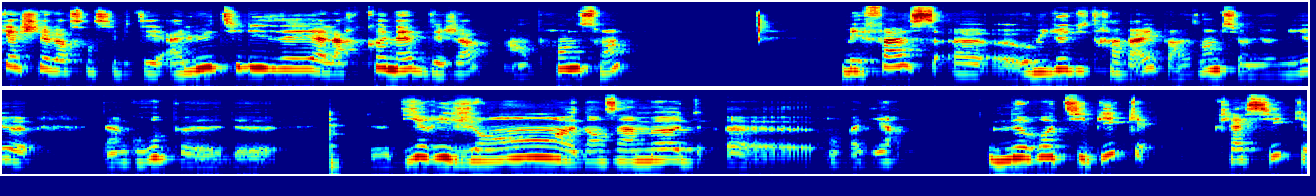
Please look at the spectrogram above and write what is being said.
cacher leur sensibilité, à l'utiliser, à la reconnaître déjà, à en prendre soin. Mais face euh, au milieu du travail, par exemple, si on est au milieu d'un groupe de, dirigeants euh, dans un mode, euh, on va dire, neurotypique, classique,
